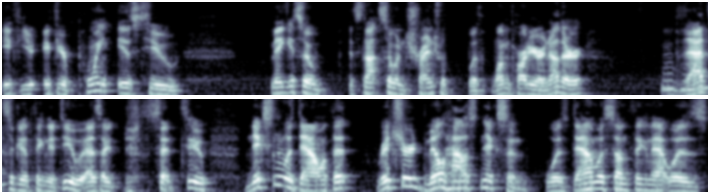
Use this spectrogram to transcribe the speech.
if you if your point is to make it so it's not so entrenched with, with one party or another, that's a good thing to do. As I said too, Nixon was down with it. Richard Milhous Nixon was down with something that was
